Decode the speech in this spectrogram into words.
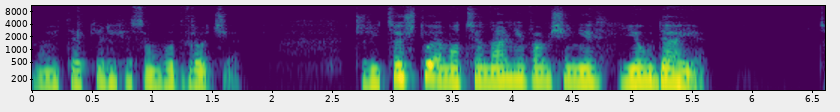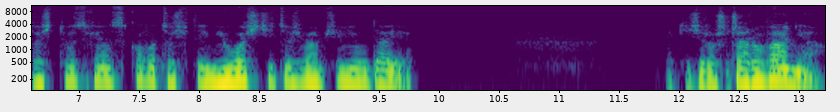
No i te kielichy są w odwrocie. Czyli coś tu emocjonalnie Wam się nie, nie udaje. Coś tu związkowo, coś w tej miłości, coś Wam się nie udaje. Jakieś rozczarowania.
